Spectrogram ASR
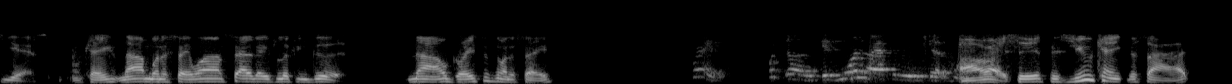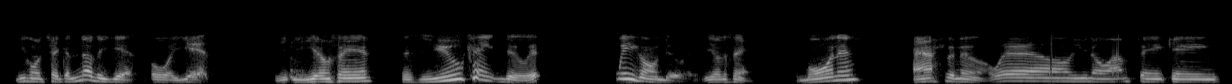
yes. Okay. Now I'm going to say, well, Saturday's looking good. Now Grace is going to say, Great. What, uh, is morning or afternoon better? all right, see, since you can't decide, you're going to take another yes or yes. You, you know what I'm saying? Since you can't do it, we going to do it. You understand? Morning, afternoon. Well, you know, I'm thinking,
